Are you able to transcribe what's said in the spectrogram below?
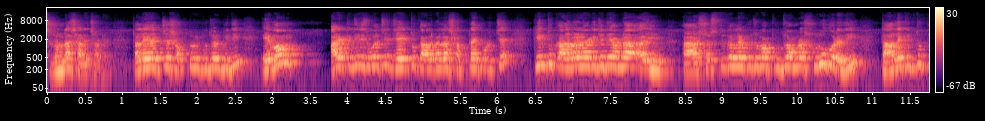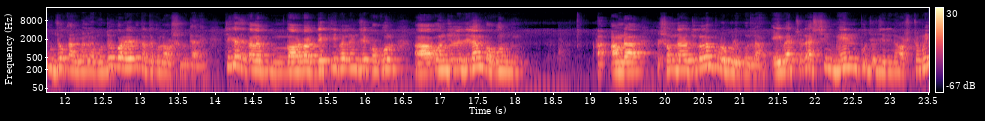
সন্ধ্যা সাড়ে ছটায়। তাহলে হচ্ছে সপ্তমী পুজোর বিধি। এবং আরেকটা জিনিস বলছি, যেহেতু কালবেলা সাতটায় পড়ছে কিন্তু কালবেলার আগে যদি আমরা, এই ষষ্ঠীতলায় পুজো বা পুজো আমরা শুরু করে দিই, তাহলে কিন্তু পুজো কালবেলার মধ্যেও করা যাবে, তাতে কোনো অসুবিধা নেই। ঠিক আছে? তাহলে বারবার দেখতেই পেলেন যে কখন অঞ্জলি দিলাম, কখন আমরা সন্ধ্যা আরতি করলাম, পুরোপুরি বললাম এইবার চলে আসছি মেন পুজো যেদিন অষ্টমী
